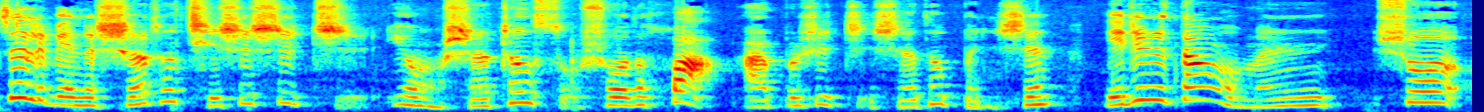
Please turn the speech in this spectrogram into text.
这里边的舌头其实是指用舌头所说的话，而不是指舌头本身。也就是当我们说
